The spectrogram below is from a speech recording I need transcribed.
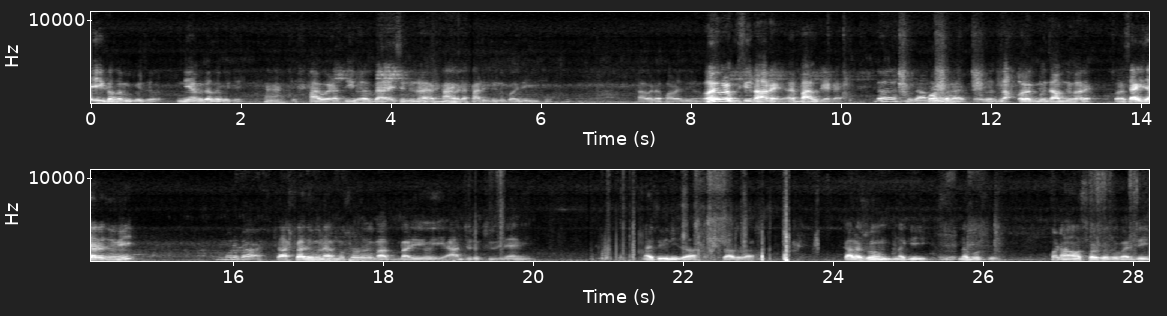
এই কথা আমি কইছে নিয়ামে কথা কইছে খাওয়াটা তুই ভাবে বেড়াইছিল না খাওয়াটা কাটি দিন কয় দিই। দিন ওই বড় খুশি না হারে বাউ ওরা দাম দিবে হারে ওরা চাই হারে তুমি দেবো না মোর বাড়ি ওই নেই আমি তুই নি যা চাররা কালা সোম নাকি না কটা আমার ছোট বাড়িতেই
